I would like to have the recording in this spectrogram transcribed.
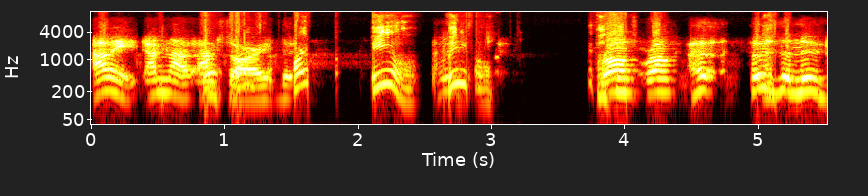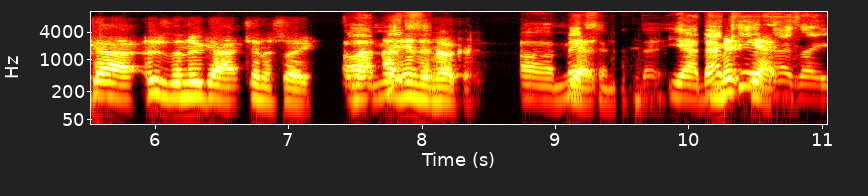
I mean, I'm not. I'm sorry. But Bill, Bill. wrong, wrong. Who, who's the new guy? Who's the new guy at Tennessee? Uh, not, not Mixon. Hendon Hooker. Uh, Mixon. Yeah, that Mi- kid yeah. has a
